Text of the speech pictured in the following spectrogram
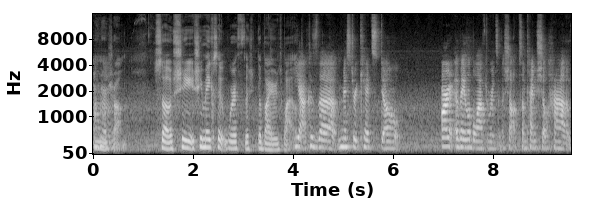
on her shop. So she she makes it worth the the buyer's while. Yeah, because the mystery kits don't aren't available afterwards in the shop. Sometimes she'll have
